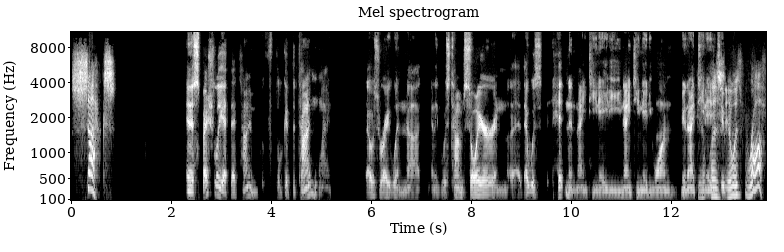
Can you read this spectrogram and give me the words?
sucks. and especially at that time, look at the timeline. That was right when uh, I think it was Tom Sawyer, and uh, that was hitting in 1980, 1981, you know, It was 1982. it was rough.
